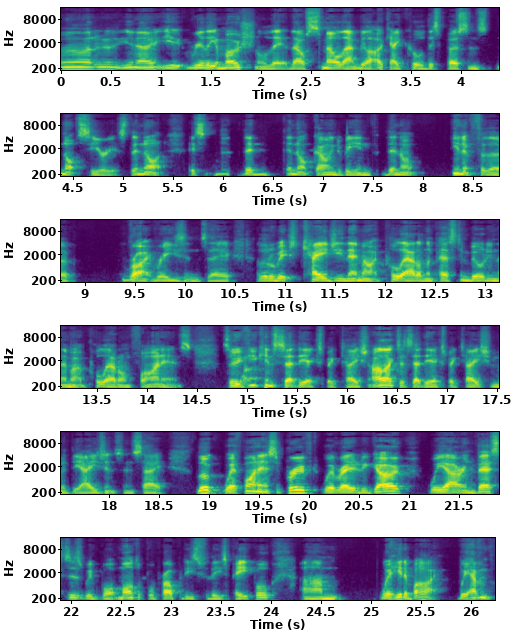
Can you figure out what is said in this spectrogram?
oh, you know you're really emotional they, they'll smell that and be like okay cool. This person's not serious. They're not it's they're, they're not going to be in they're not in it for the right reasons. They're a little bit cagey. They might pull out on the pest and building. They might pull out on finance. So if you can set the expectation, I like to set the expectation with the agents and say, look, we're finance approved. We're ready to go. We are investors. We've bought multiple properties for these people. Um, we're here to buy. We haven't,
